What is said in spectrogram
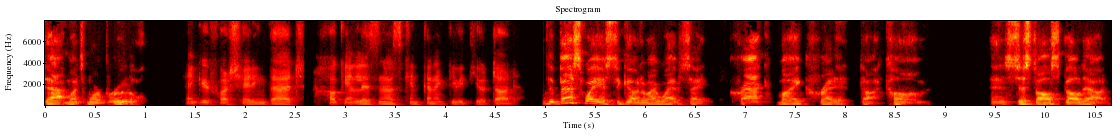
that much more brutal. Thank you for sharing that. How can listeners can connect with you, Todd? The best way is to go to my website, crackmycredit.com. And it's just all spelled out,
